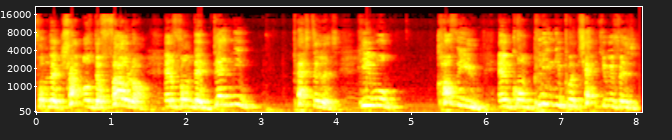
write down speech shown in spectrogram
from the trap of the fowler and from the deadly pestilence. He will cover you and completely protect you with His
